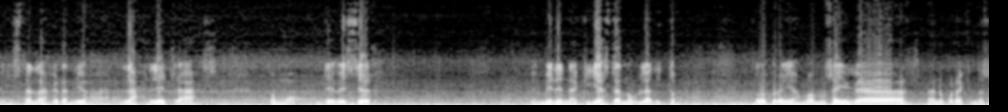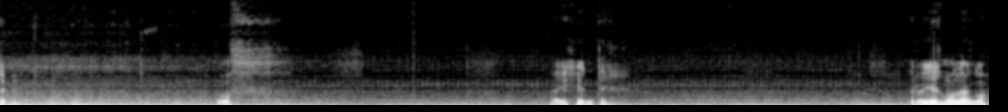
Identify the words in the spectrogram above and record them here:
Ahí están las grandiosas, las letras, como debe ser. Y miren, aquí ya está nubladito. Todo por allá, vamos a llegar, bueno, por aquí no se ve. Uf. Hay gente. Pero ya es Molango.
